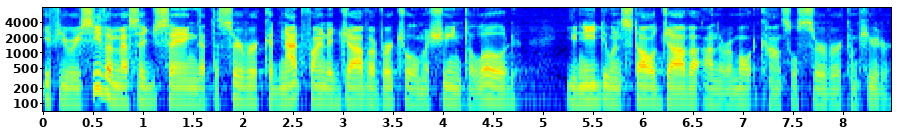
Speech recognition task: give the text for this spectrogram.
If you receive a message saying that the server could not find a Java virtual machine to load, you need to install Java on the remote console server computer.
